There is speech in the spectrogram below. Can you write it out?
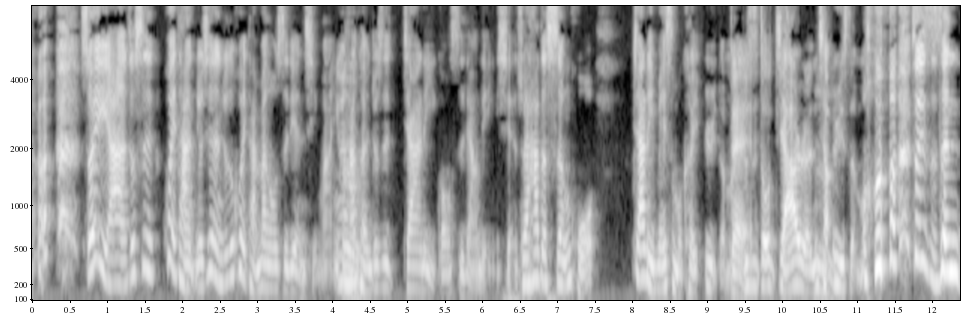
所以啊，就是会谈，有些人就是会谈办公室恋情嘛，因为他可能就是家里公司两点一线，嗯、所以他的生活家里没什么可以遇的嘛，对就是都家人想遇什么，嗯、所以只剩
